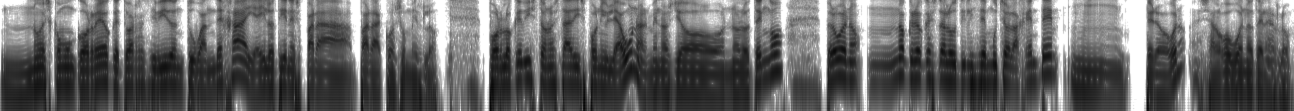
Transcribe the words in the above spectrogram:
No es como un correo que tú has recibido en tu bandeja y ahí lo tienes para, para consumirlo. Por lo que he visto no está disponible aún, al menos yo no lo tengo, pero bueno, no creo que esto lo utilice mucho la gente, mm, pero bueno, es algo bueno tenerlo.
